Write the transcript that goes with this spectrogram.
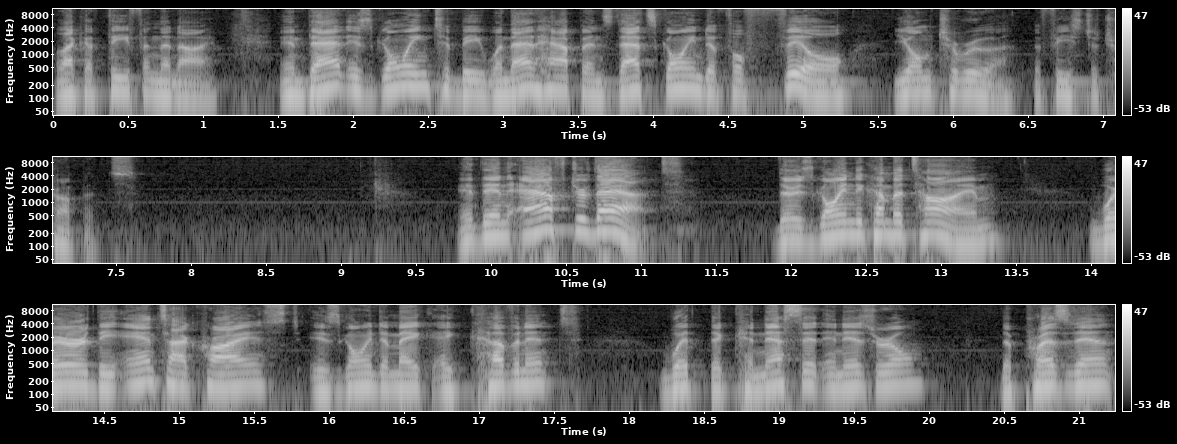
like a thief in the night. And that is going to be, when that happens, that's going to fulfill Yom Teruah, the Feast of Trumpets. And then after that, there's going to come a time where the Antichrist is going to make a covenant with the Knesset in Israel the president,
